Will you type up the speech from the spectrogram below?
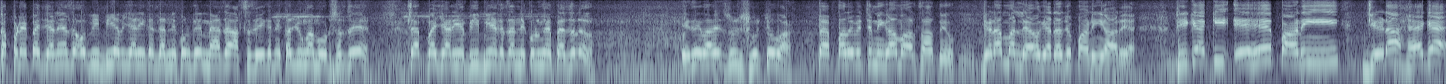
ਕੱਪੜੇ ਭੇਜਣੇ ਆ ਤੇ ਉਹ ਬੀਬੀਆਂ ਵਿਚਾਰੀ ਕਿੱਦਾਂ ਨਿਕਲ ਗਏ ਮੈਂ ਤਾਂ ਹੱਥ ਦੇ ਕੇ ਨਿਕਲ ਜੂੰਗਾ ਮੋਟਰਸਾਈਕਲ ਤੇ ਤੇ ਵਿਚਾਰੀਆਂ ਬੀਬੀਆਂ ਕਿੱਦਾਂ ਨਿਕਲੂਗੀਆਂ ਪੈਦਲ? ਇਹਦੇ ਬਾਰੇ ਤੁਸੀਂ ਸੋਚੋ ਵਾ ਪੈਪਾਂ ਦੇ ਵਿੱਚ ਨਿਗਾਹ ਮਾਰ ਸਕਦੇ ਹੋ। ਜਿਹੜਾ ਮਹੱਲਿਆਂ ਵਗੈਰਾ 'ਚੋਂ ਪਾਣੀ ਆ ਰਿਹਾ। ਠੀਕ ਹੈ ਕਿ ਇਹ ਪਾਣੀ ਜਿਹੜਾ ਹੈਗਾ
